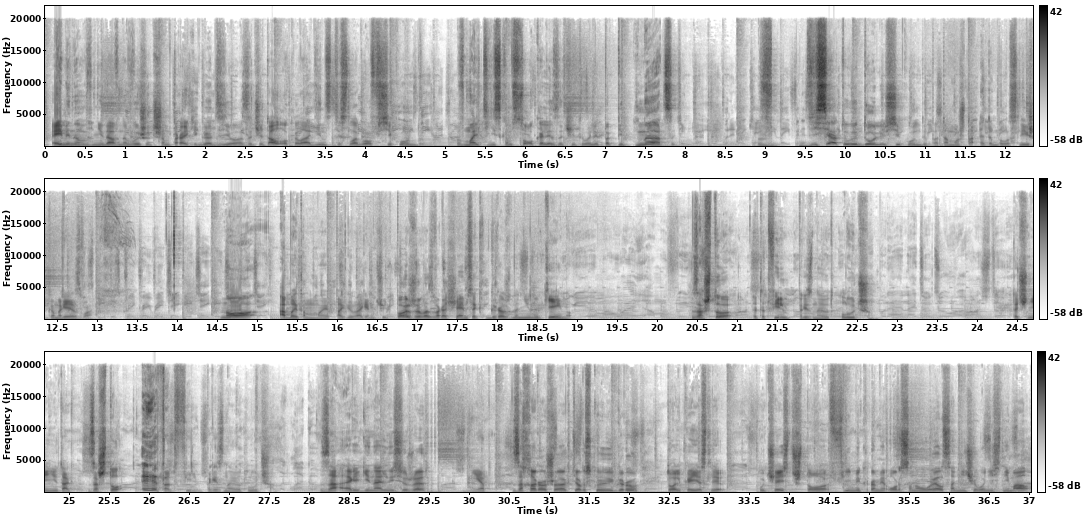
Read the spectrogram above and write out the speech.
Эмином в недавно вышедшем треке Godzilla зачитал около 11 слогов в секунду. В мальтийском соколе зачитывали по 15 в десятую долю секунды, потому что это было слишком резво. Но об этом мы поговорим чуть позже. Возвращаемся к гражданину Кейну. За что этот фильм признают лучшим? Точнее не так. За что этот фильм признают лучшим? За оригинальный сюжет? Нет. За хорошую актерскую игру? Только если учесть, что в фильме кроме Орсона Уэллса ничего не снимал,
